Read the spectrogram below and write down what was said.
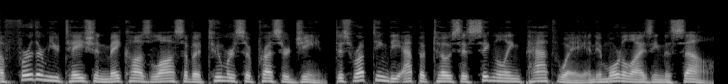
A further mutation may cause loss of a tumor suppressor gene, disrupting the apoptosis signaling pathway and immortalizing the cell.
